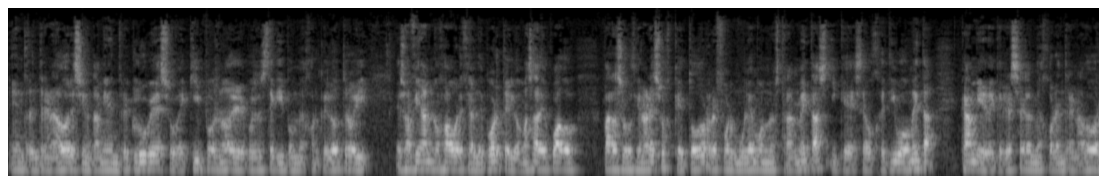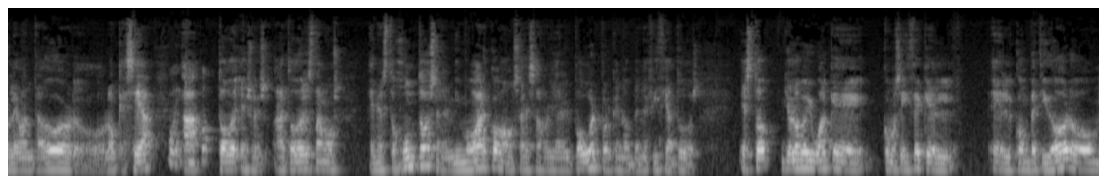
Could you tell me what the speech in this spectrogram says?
entre entrenadores, sino también entre clubes o equipos, ¿no? De pues este equipo es mejor que el otro y eso al final no favorece al deporte y lo más adecuado para solucionar eso es que todos reformulemos nuestras metas y que ese objetivo o meta cambie de querer ser el mejor entrenador, levantador o lo que sea O a todo eso es, a todos estamos en esto juntos, en el mismo barco, vamos a desarrollar el power porque nos beneficia a todos. Esto yo lo veo igual que, como se dice, que el, el competidor o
